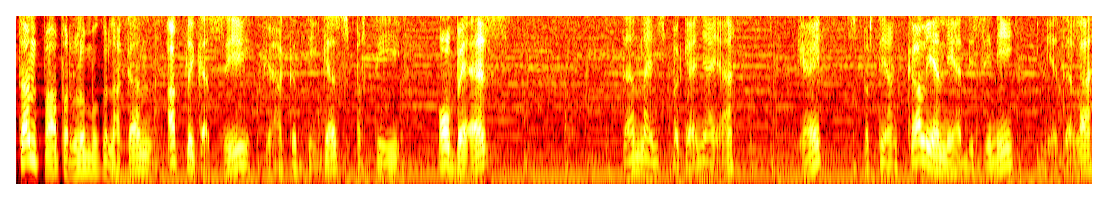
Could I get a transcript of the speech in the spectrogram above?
tanpa perlu menggunakan aplikasi pihak ketiga seperti OBS dan lain sebagainya ya. Oke, seperti yang kalian lihat di sini, ini adalah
